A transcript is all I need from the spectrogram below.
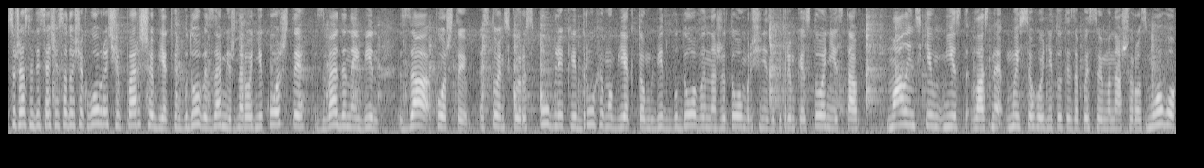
Сучасний дитячий садочок в Овричі – перший об'єкт відбудови за міжнародні кошти. Зведений він за кошти Естонської республіки. Другим об'єктом відбудови на Житомирщині за підтримки Естонії став Малинський міст. Власне, ми сьогодні тут і записуємо нашу розмову.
